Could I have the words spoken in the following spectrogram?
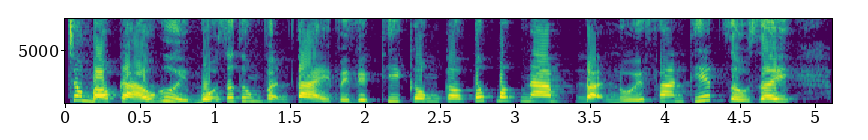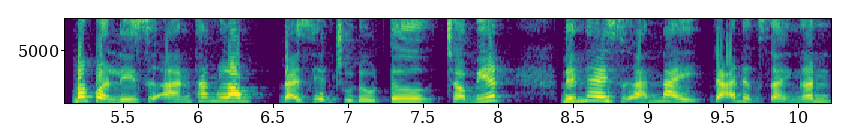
Trong báo cáo gửi Bộ Giao thông Vận tải về việc thi công cao tốc Bắc Nam đoạn nối Phan Thiết Dầu Dây, Ban quản lý dự án Thăng Long, đại diện chủ đầu tư cho biết, đến nay dự án này đã được giải ngân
